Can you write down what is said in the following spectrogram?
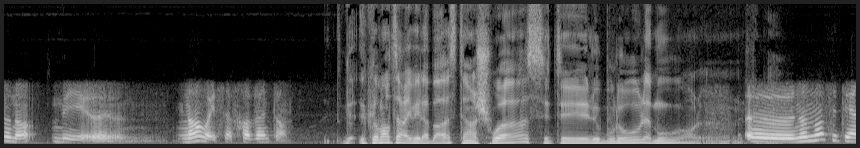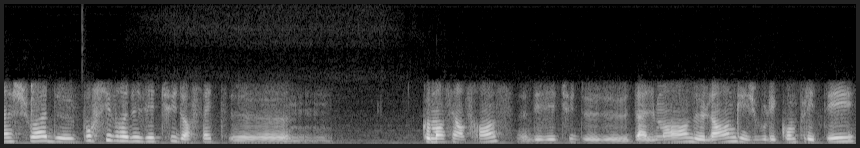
Non, non. Mais euh, non, ouais, ça fera 20 ans. Comment t'es arrivé là-bas? C'était un choix? C'était le boulot, l'amour le- Euh, non, non, c'était un choix de poursuivre des études, en fait. Euh, commencer en France, des études de- de- d'allemand, de, langue, et je voulais compléter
